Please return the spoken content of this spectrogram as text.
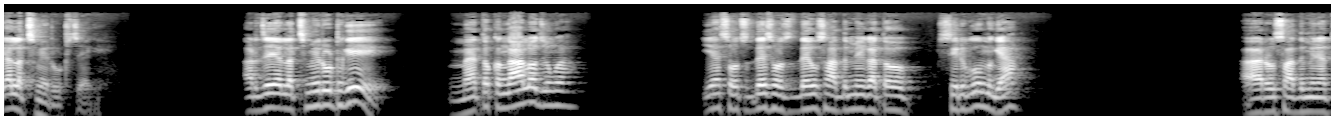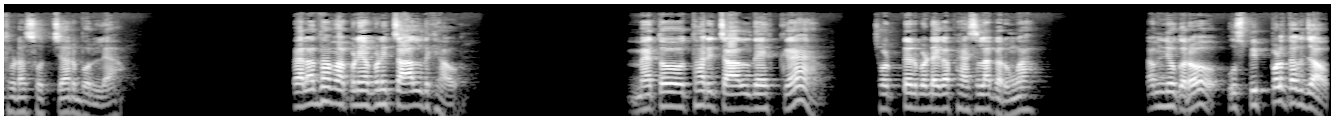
या लक्ष्मी रूठ जाएगी। और जे लक्ष्मी रूठ गई मैं तो कंगाल हो जाऊँगा। यह सोचते सोचते उस आदमी का तो सिर घूम गया। और उस आदमी ने थोड़ा सोचा और बोलिया पहला था हम अपनी अपनी चाल दिखाओ। मैं तो थारी चाल देख के छोटे और बड़े का फैसला करूँगा। तब न्यू करो, उस पिप्पल तक जाओ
